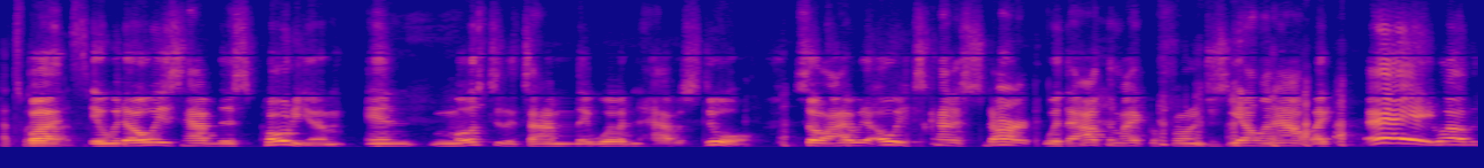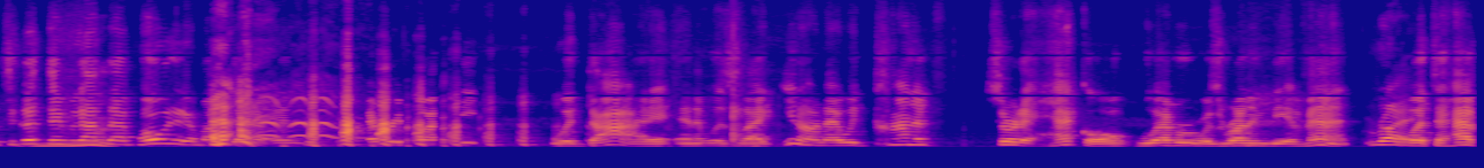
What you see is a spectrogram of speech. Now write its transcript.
That's what it But was. it would always have this podium, and most of the time they wouldn't have a stool. So I would always kind of start without the microphone and just yelling out like, "Hey, well, it's a good thing we got that podium up there." And everybody would die, and it was like you know, and I would kind of sort of heckle whoever was running the event. right. But to have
